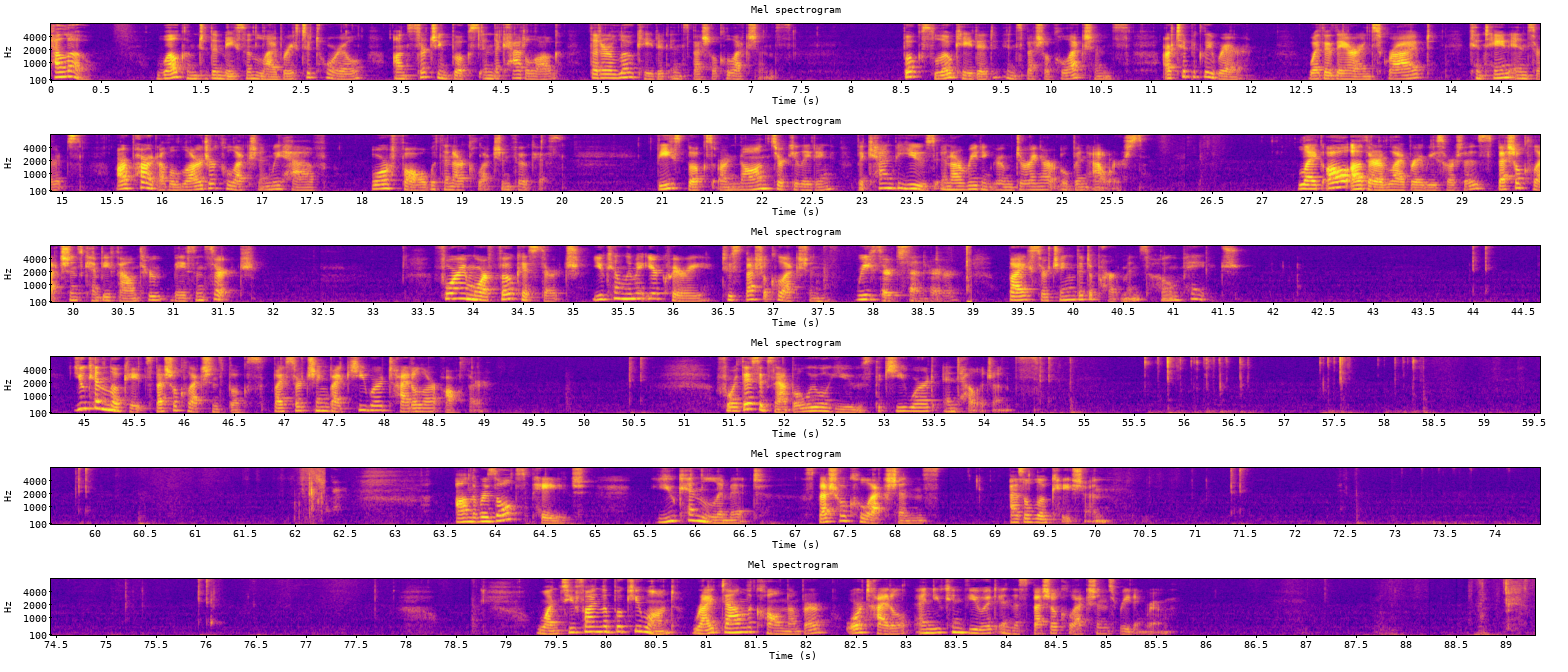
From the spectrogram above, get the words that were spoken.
Hello! Welcome to the Mason Libraries tutorial on searching books in the catalog that are located in special collections. Books located in special collections are typically rare, whether they are inscribed, contain inserts, are part of a larger collection we have, or fall within our collection focus. These books are non-circulating but can be used in our reading room during our open hours. Like all other library resources, special collections can be found through Mason Search. For a more focused search, you can limit your query to Special Collections Research Center by searching the department's homepage. You can locate Special Collections books by searching by keyword title or author. For this example, we will use the keyword intelligence. On the results page, you can limit special collections as a location. Once you find the book you want, write down the call number or title and you can view it in the Special Collections reading room.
